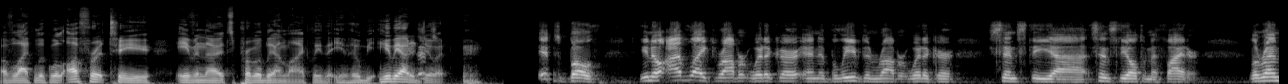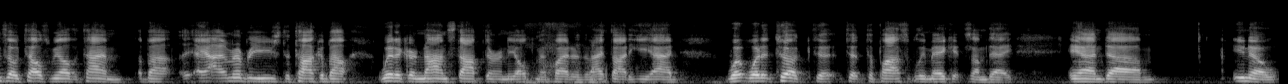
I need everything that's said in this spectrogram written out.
of like, look, we'll offer it to you, even though it's probably unlikely that he'll be he'll be able to do it. It's both. You know, I've liked Robert Whittaker and have believed in Robert Whittaker since the uh, since the Ultimate Fighter. Lorenzo tells me all the time about. I remember you used to talk about Whittaker nonstop during the Ultimate Fighter that I thought he had what what it took to to, to possibly make it someday, and um, you know,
